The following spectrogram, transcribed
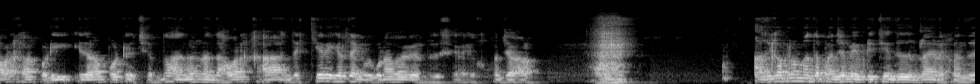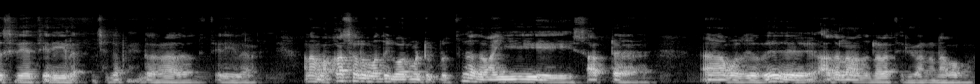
அவரைக்காய் கொடி இதெல்லாம் போட்டு வச்சுருந்தோம். அதனால அந்த அவரைக்காய் அந்த கீரைகள் தான் எங்களுக்கு உணவாகவே இருந்தது. கொஞ்சம் காலம். அதுக்கப்புறம் அந்த பஞ்சம் எப்படி தீர்ந்ததுலாம் எனக்கு வந்து சரியாக தெரியல. சின்ன பையன்றதுனால அது வந்து தெரியல எனக்கு. ஆனால் மக்காசோளம் வந்து கவர்மெண்ட்டு கொடுத்து அதை வாங்கி சாப்பிட்ட ஞாபகம் இருக்குது அதெல்லாம் வந்து நல்லா தெளிவான ஞாபகம்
